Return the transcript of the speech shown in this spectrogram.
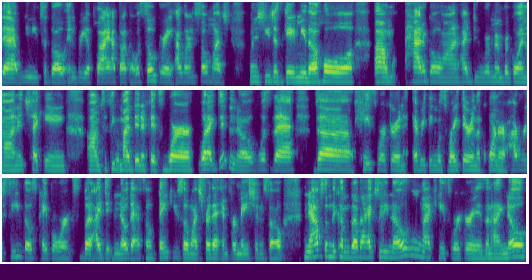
that we need to go and reapply. I thought that was so great. I learned so much when she just gave me the whole um, how to go on. I do remember going on and checking um, to see what my benefits were. What I didn't know was that the caseworker and everything was right there in the corner. I received those paperworks, but I didn't know that. So thank you so much for that information. So now if something comes up, I actually know who my caseworker is and I know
